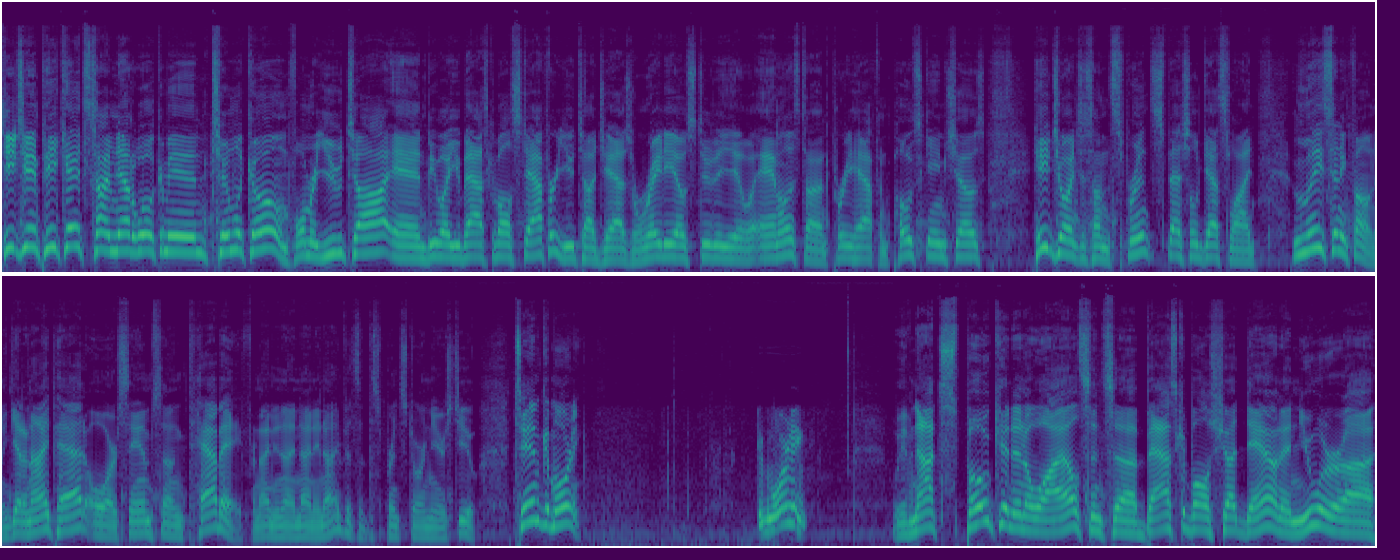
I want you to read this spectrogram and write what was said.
DJ and PK, it's time now to welcome in Tim LaComb, former Utah and BYU basketball staffer, Utah Jazz radio studio analyst on pre-half and post-game shows. He joins us on the Sprint special guest line. Lease any phone and get an iPad or Samsung Tab A for $99.99. Visit the Sprint store nearest you. Tim, good morning. Good morning. We have not spoken in a while since uh, basketball shut down, and you were uh,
